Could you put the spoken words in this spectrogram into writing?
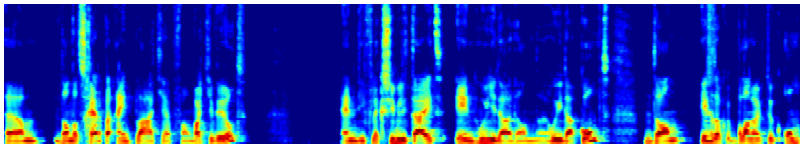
um, dan dat scherpe eindplaatje hebt van wat je wilt en die flexibiliteit in hoe je daar dan uh, hoe je daar komt, dan is het ook belangrijk natuurlijk om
